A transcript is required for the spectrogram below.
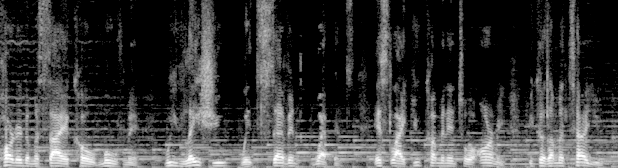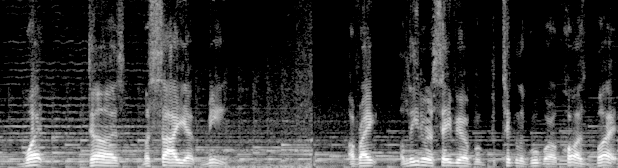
part of the Messiah Code movement, we lace you with seven weapons. It's like you coming into an army. Because I'm going to tell you, what does Messiah mean? All right a leader, a savior of a particular group or a cause, but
